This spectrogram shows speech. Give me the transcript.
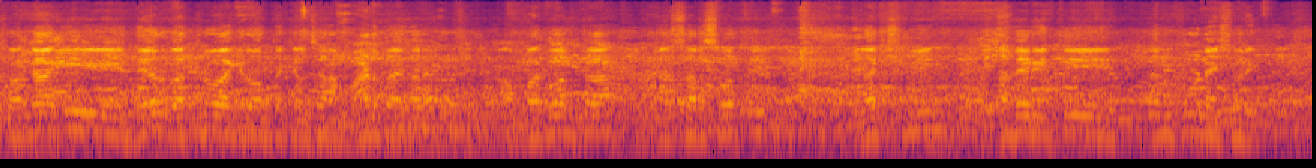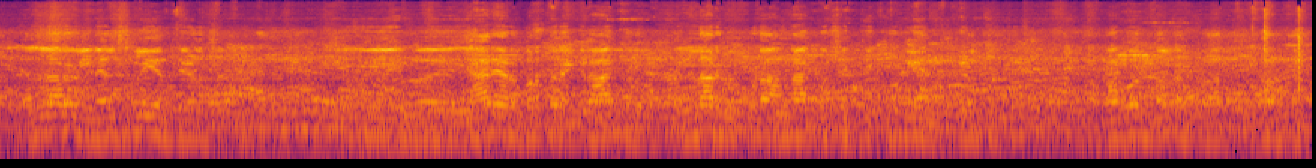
ಸೊ ಹಂಗಾಗಿ ದೇವ್ರಿಗೆ ಹತ್ರವಾಗಿರುವಂಥ ಕೆಲಸನ ಮಾಡ್ತಾ ಇದ್ದಾರೆ. ಆ ಭಗವಂತ ಸರಸ್ವತಿ, ಲಕ್ಷ್ಮಿ, ಅದೇ ರೀತಿ ಅನ್ನಪೂರ್ಣೇಶ್ವರಿ, ಎಲ್ಲರೂ ಇಲ್ಲಿ ನೆಲೆಸಲಿ ಅಂತ ಹೇಳ್ತಾರೆ. ಯಾರ್ಯಾರು ಬರ್ತಾರೆ ಗ್ರಾಹಕರು, ಎಲ್ಲರಿಗೂ ಕೂಡ ಅನ್ನ ಶಕ್ತಿ ಕೊಡಲಿ ಅಂತ ಕೇಳ್ಕೊಳ್ತೀನಿ ಆ ಭಗವಂತ ನಾನು ಪ್ರಾರ್ಥನೆ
